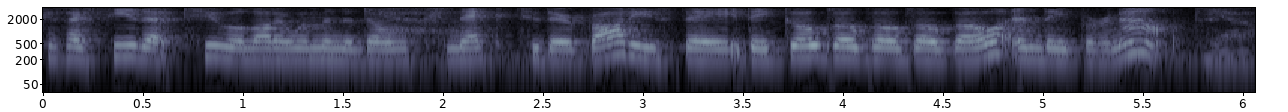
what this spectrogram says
because i see that too a lot of women that don't connect to their bodies they they go go go go go and they burn out. Yeah.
